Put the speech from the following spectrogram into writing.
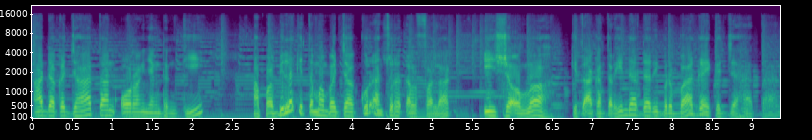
ada kejahatan orang yang dengki. Apabila kita membaca Quran Surat Al-Falaq, insya Allah kita akan terhindar dari berbagai kejahatan.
